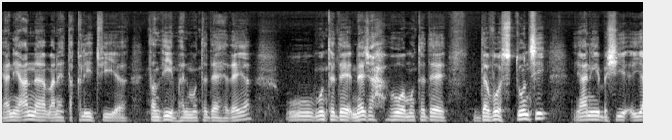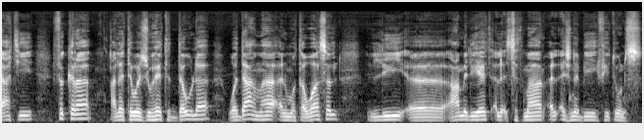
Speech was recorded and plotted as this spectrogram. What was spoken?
يعني عندنا معناه تقليد في تنظيم هالمنتدى هذايا ومنتدى ناجح هو منتدى دافوس التونسي يعني باش يعطي فكرة على توجهات الدولة ودعمها المتواصل لعمليات الاستثمار الأجنبي في تونس.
